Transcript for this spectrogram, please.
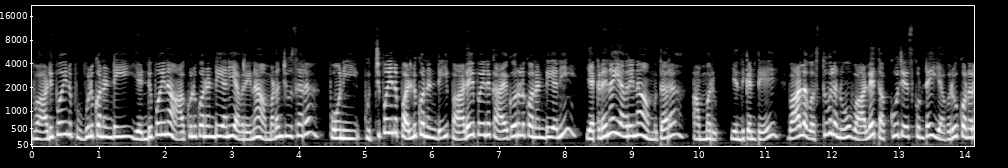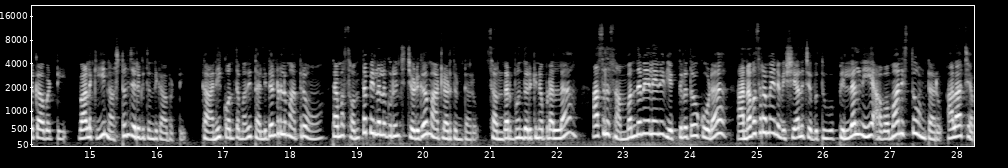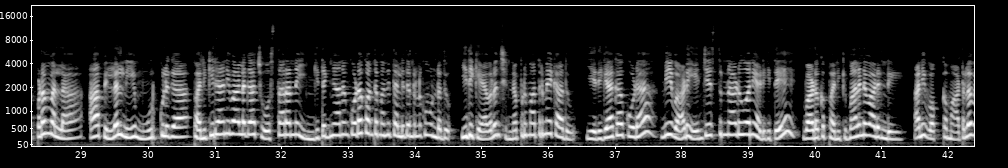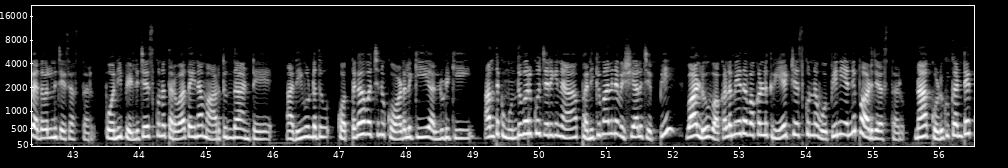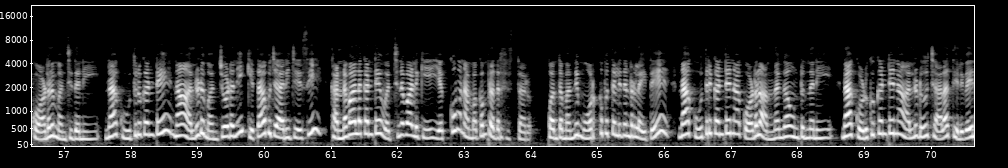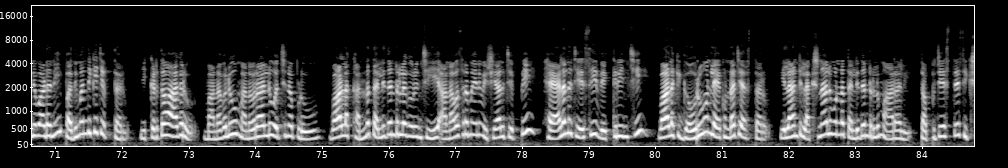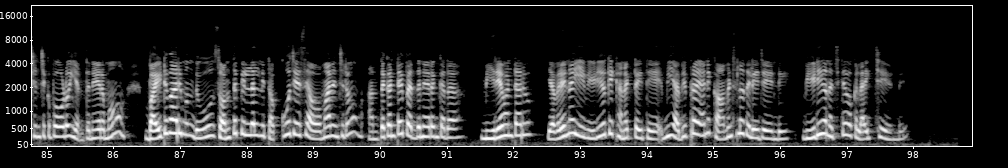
వాడిపోయిన పువ్వులు కొనండి ఎండిపోయిన ఆకులు కొనండి అని ఎవరైనా అమ్మడం చూసారా పోనీ పుచ్చిపోయిన పళ్ళు కొనండి పాడైపోయిన కాయగూరలు కొనండి అని ఎక్కడైనా ఎవరైనా అమ్ముతారా? అమ్మరు. ఎందుకంటే వాళ్ళ వస్తువులను వాళ్ళే తక్కువ చేసుకుంటే ఎవరూ కొనరు కాబట్టి వాళ్ళకి నష్టం జరుగుతుంది కాబట్టి. కానీ కొంతమంది తల్లిదండ్రులు మాత్రం తమ సొంత పిల్లల గురించి చెడుగా మాట్లాడుతుంటారు. సందర్భం దొరికినప్పుడల్లా అసలు సంబంధమే లేని వ్యక్తులతో కూడా అనవసరమైన విషయాలు చెబుతూ పిల్లల్ని అవమానిస్తూ ఉంటారు. అలా చెప్పడం వల్ల ఆ పిల్లల్ని మూర్ఖులుగా పనికిరాని వాళ్ళగా చూస్తారన్న ఇంగిత జ్ఞానం కూడా కొంతమంది తల్లిదండ్రులకు ఉండదు. ఇది కేవలం చిన్నప్పుడు మాత్రమే కాదు. ఎదిగాక కూడా మీ వాడు ఏం చేస్తున్నాడు అని అడిగితే వాడొక పనికిమాలిన వాడండి అని ఒక్క మాటలో వెదవల్ని చేసేస్తారు. పోనీ పెళ్ళి చేసుకున్న తర్వాతైనా మారుతుందా అంటే అది ఉండదు. కొత్తగా వచ్చిన కోడలికి అల్లుడికి అంతకు ముందు వరకు జరిగిన పనికిమాలిన విషయాలు చెప్పి వాళ్ళు ఒకళ్ళ మీద ఒకళ్ళు క్రియేట్ చేసుకున్న ఒపీనియన్ని పాడు చేస్తారు. నా కొడుకు కంటే కోడలు మంచిదని నా కూతురు కంటే నా అల్లుడు మంచోడని కితాబు జారీ చేసి కన్నవాళ్ళ కంటే వచ్చిన వాళ్ళకి ఎక్కువ నమ్మకం ప్రదర్శిస్తారు. కొంతమంది మూర్ఖపు తల్లిదండ్రులైతే నా కూతురి కంటే నా కోడలు అందంగా ఉంటుందని నా కొడుకు కంటే నా అల్లుడు చాలా తెలివైనవాడని పది మందికి చెప్తారు. ఇక్కడితో ఆగరు. మనవలు మనవరాళ్ళు వచ్చినప్పుడు వాళ్ళ కన్న తల్లిదండ్రుల గురించి అనవసరమైన విషయాలు చెప్పి హేళన చేసి వెక్కిరించి వాళ్ళకి గౌరవం లేకుండా చేస్తారు. ఇలాంటి లక్షణాలు ఉన్న తల్లిదండ్రులు మారాలి. తప్పు చేస్తే శిక్షించకపోవడం ఎంత నేరమో బయట వారి ముందు సొంత పిల్లల్ని తక్కువ చేసి అవమానించడం అంతకంటే పెద్ద నేరం కదా. మీరేమంటారు? ఎవరైనా ఈ వీడియోకి కనెక్ట్ అయితే మీ అభిప్రాయాన్ని కామెంట్స్లో తెలియజేయండి. వీడియో నచ్చితే ఒక లైక్ చేయండి.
